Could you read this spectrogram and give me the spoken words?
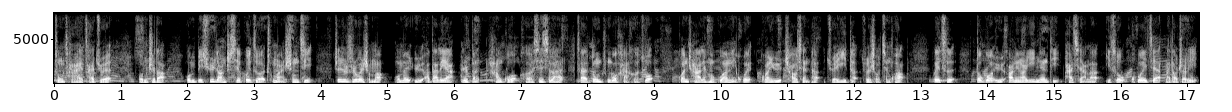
仲裁裁决。我们知道，我们必须让这些规则充满生机。这就是为什么我们与澳大利亚、日本、韩国和新西兰在东中国海合作，观察联合国安理会关于朝鲜的决议的遵守情况。为此，德国于2021年底派遣了一艘护卫舰来到这里。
